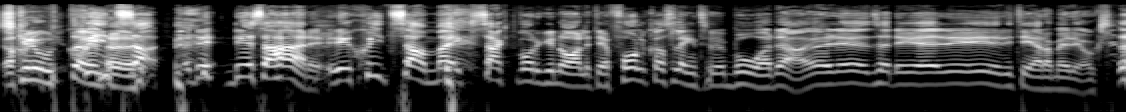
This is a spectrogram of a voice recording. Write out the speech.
Skrota. Skitsa- det, det är så här, det är skitsamma exakt vad originalet är, folk har slängt sig med båda, det, det, det irriterar mig det också.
